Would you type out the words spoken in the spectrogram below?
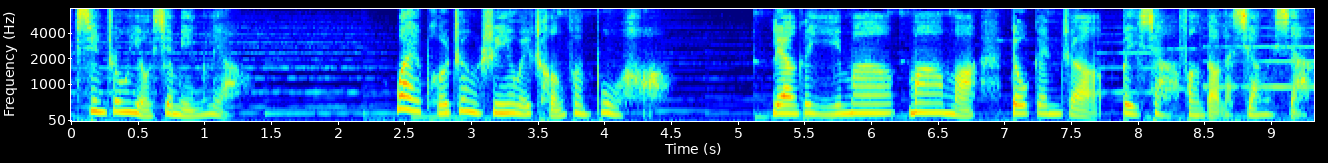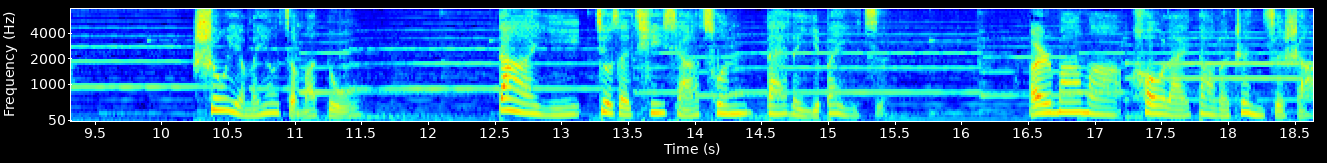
心中有些明了。外婆正是因为成分不好，两个姨妈、妈妈都跟着被下放到了乡下，书也没有怎么读。大姨就在栖霞村待了一辈子，而妈妈后来到了镇子上。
